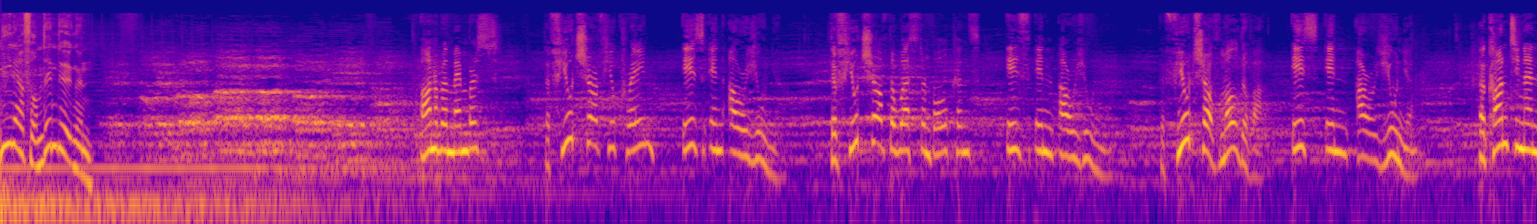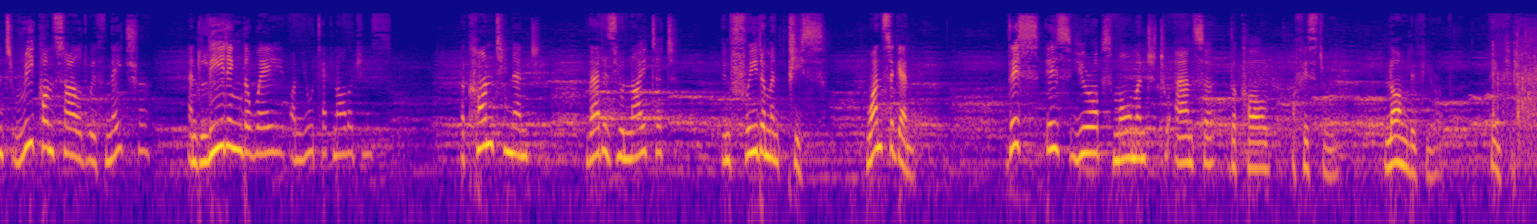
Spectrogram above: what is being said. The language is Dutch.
Nina van den Dungen. Honorable members, the future of Ukraine is in our union. The future of the Western Balkans is in our union. The future of Moldova is in our union. A continent reconciled with nature and leading the way on new technologies. A continent that is united in freedom and peace. Once again, this is Europe's moment to answer the call of history. Long live Europe. Thank you.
